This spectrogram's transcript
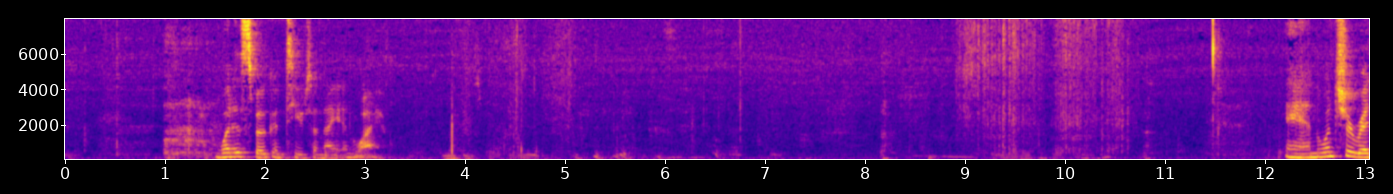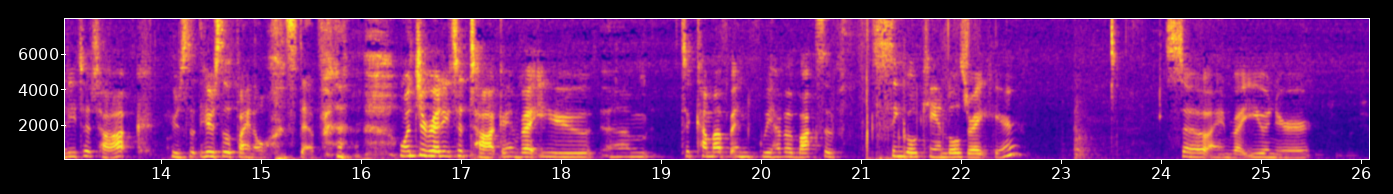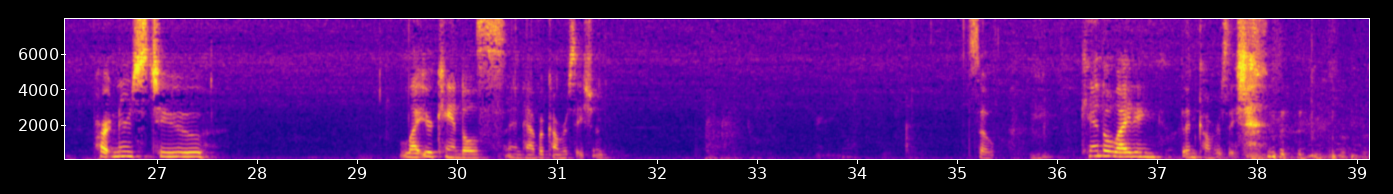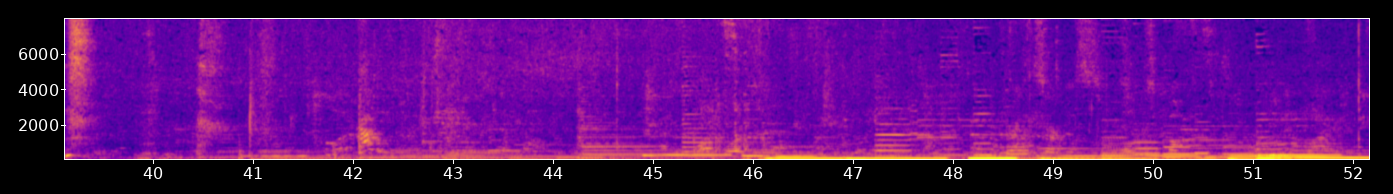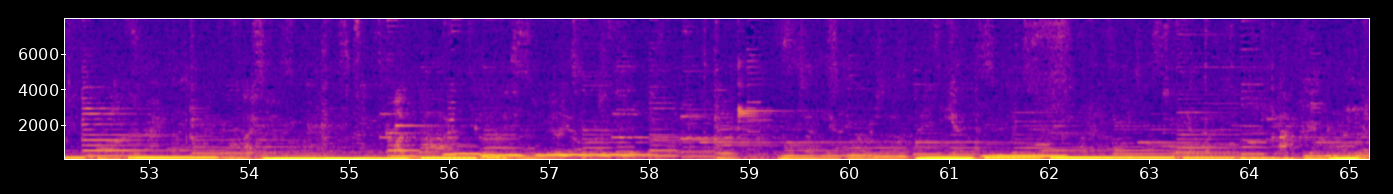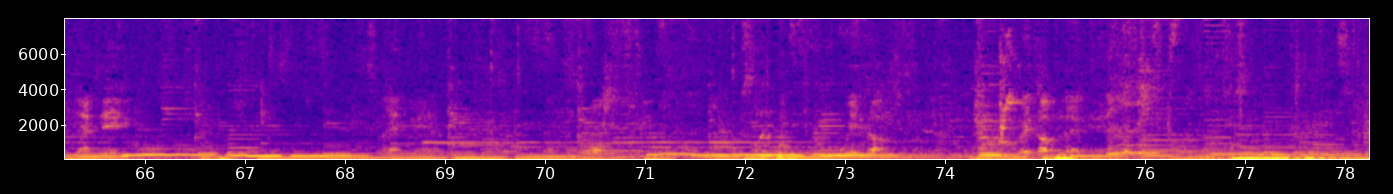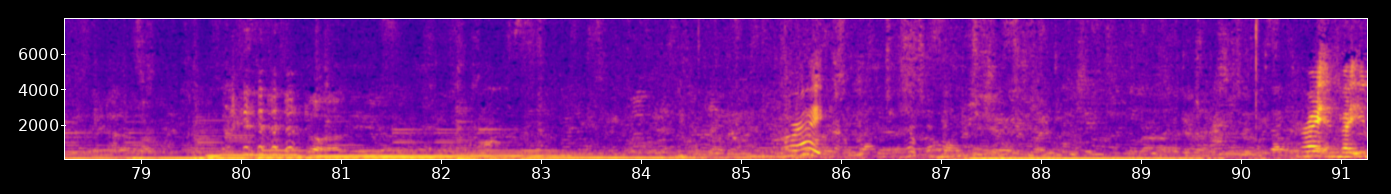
What has spoken to you tonight and why? And once you're ready to talk, here's the, here's the final step. once you're ready to talk, I invite you um, to come up and we have a box of single candles right here. So I invite you and your partners to light your candles and have a conversation. So, candle lighting, then conversation.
